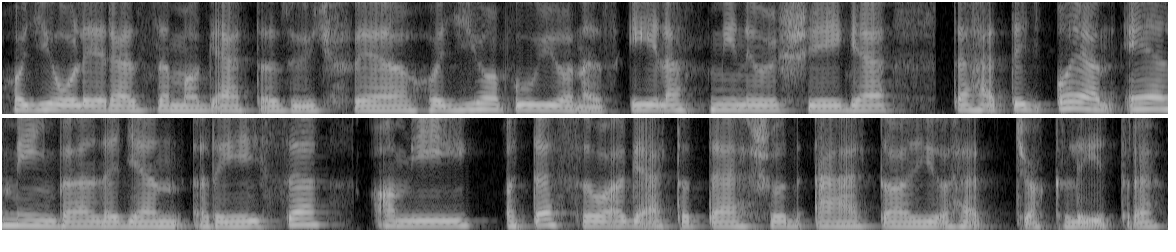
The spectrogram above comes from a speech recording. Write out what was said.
hogy jól érezze magát az ügyfél, hogy javuljon az életminősége, tehát egy olyan élményben legyen része, ami a te szolgáltatásod által jöhet csak létre.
